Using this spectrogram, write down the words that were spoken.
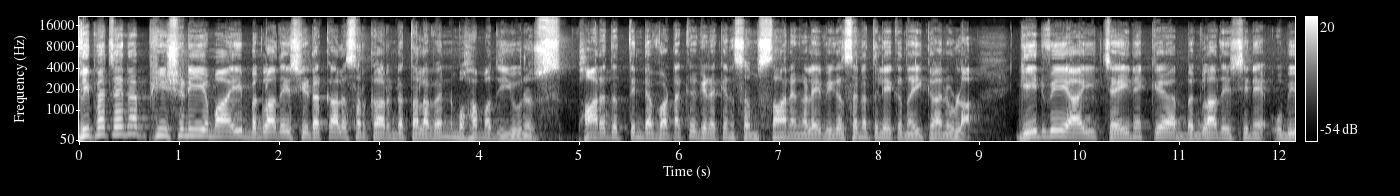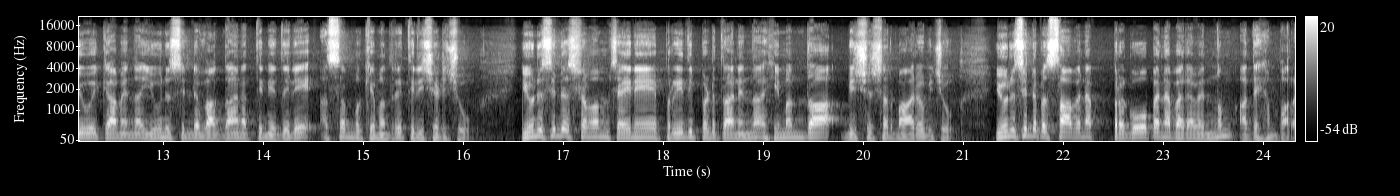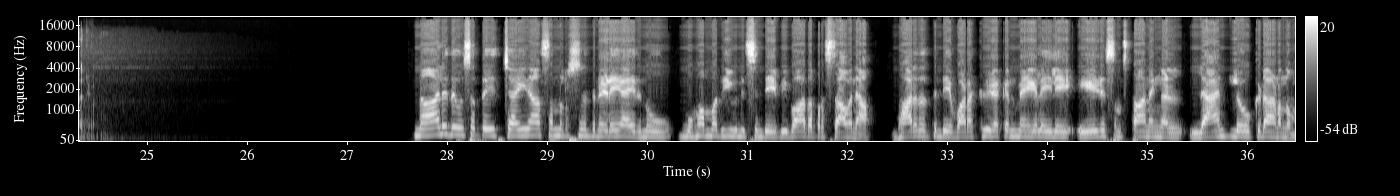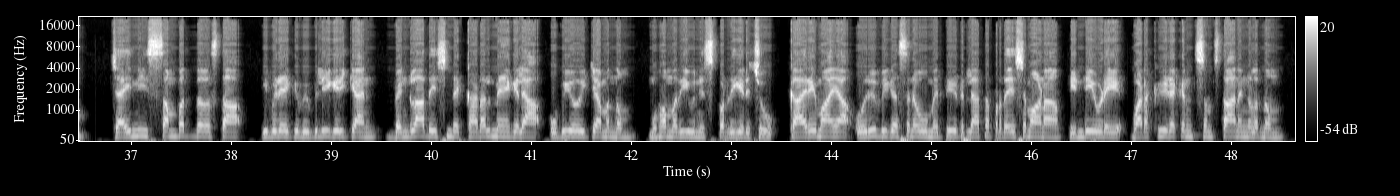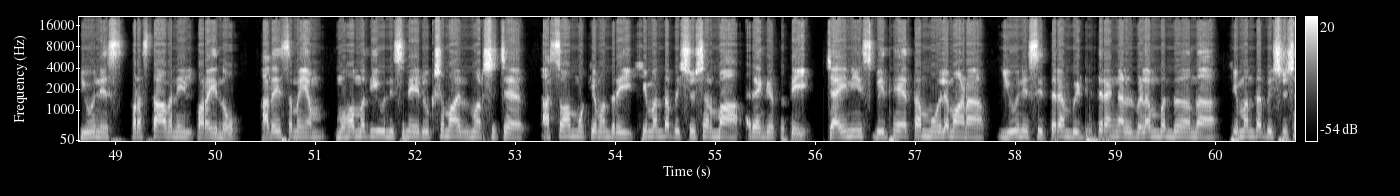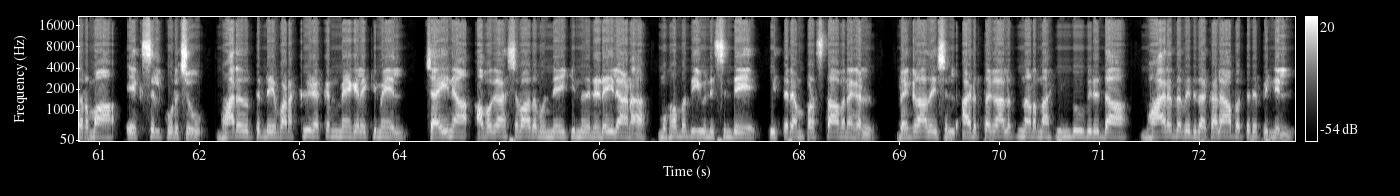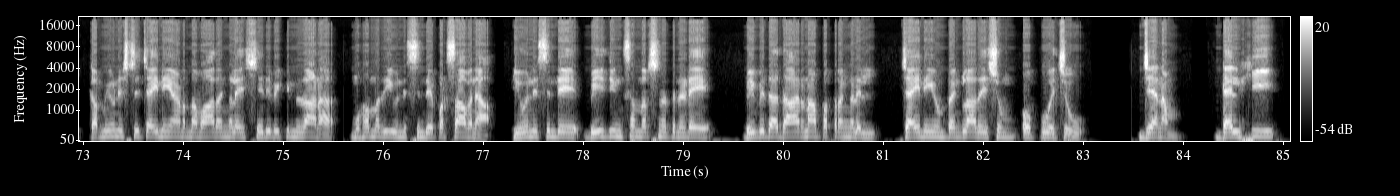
വിഭജന ഭീഷണിയുമായി ബംഗ്ലാദേശ് ഇടക്കാല സർക്കാരിന്റെ തലവൻ മുഹമ്മദ് യൂനുസ് ഭാരതത്തിന്റെ വടക്ക് കിഴക്കൻ സംസ്ഥാനങ്ങളെ വികസനത്തിലേക്ക് നയിക്കാനുള്ള ഗേറ്റ്വേ ആയി ചൈനയ്ക്ക് ബംഗ്ലാദേശിനെ ഉപയോഗിക്കാമെന്ന യൂനുസിന്റെ വാഗ്ദാനത്തിനെതിരെ അസം മുഖ്യമന്ത്രി തിരിച്ചടിച്ചു. യൂനുസിന്റെ ശ്രമം ചൈനയെ പ്രീതിപ്പെടുത്താനെന്ന് ഹിമന്ത ബിശ്വശർമ്മ ആരോപിച്ചു. യൂനുസിന്റെ പ്രസ്താവന പ്രകോപനപരമെന്നും അദ്ദേഹം പറഞ്ഞു. നാല് ദിവസത്തെ ചൈന സന്ദർശനത്തിനിടെയായിരുന്നു മുഹമ്മദ് യൂനിസിന്റെ വിവാദ പ്രസ്താവന. ഭാരതത്തിന്റെ വടക്കുകിഴക്കൻ മേഖലയിലെ ഏഴ് സംസ്ഥാനങ്ങൾ ലാൻഡ് ലോക്ക്ഡ് ആണെന്നും ചൈനീസ് സമ്പദ് വ്യവസ്ഥ ഇവിടേക്ക് വിപുലീകരിക്കാൻ ബംഗ്ലാദേശിന്റെ കടൽ മേഖല ഉപയോഗിക്കാമെന്നും മുഹമ്മദ് യൂനിസ് പ്രതികരിച്ചു. കാര്യമായ ഒരു വികസനവും എത്തിയിട്ടില്ലാത്ത പ്രദേശമാണ് ഇന്ത്യയുടെ വടക്കുകിഴക്കൻ സംസ്ഥാനങ്ങളെന്നും യൂനിസ് പ്രസ്താവനയിൽ പറയുന്നു. അതേസമയം മുഹമ്മദ് യൂനിസിനെ രൂക്ഷമായി വിമർശിച്ച് അസം മുഖ്യമന്ത്രി ഹിമന്ത ബിശ്വ ശർമ്മ രംഗത്തെത്തി. ചൈനീസ് വിധേയത്വം മൂലമാണ് യൂനിസ് ഇത്തരം വിഡിത്തരങ്ങൾ വിളമ്പുന്നതെന്ന് ഹിമന്ത ബിശ്വ ശർമ്മ എക്സിൽ കുറിച്ചു. ഭാരതത്തിന്റെ വടക്കുകിഴക്കൻ മേഖലയ്ക്ക് മേൽ ചൈന അവകാശവാദം ഉന്നയിക്കുന്നതിനിടയിലാണ് മുഹമ്മദ് യൂനിസിന്റെ ഇത്തരം പ്രസ്താവനകൾ. ബംഗ്ലാദേശിൽ അടുത്ത കാലത്ത് നടന്ന ഹിന്ദു വിരുദ്ധ ഭാരത വിരുദ്ധ കലാപത്തിന് പിന്നിൽ കമ്മ്യൂണിസ്റ്റ് ചൈനയാണെന്ന വാദങ്ങളെ ശരിവെക്കുന്നതാണ് മുഹമ്മദ് യൂനിസിന്റെ പ്രസ്താവന. യൂനിസിന്റെ ബീജിംഗ് സന്ദർശനത്തിനിടെ വിവിധ ധാരണാപത്രങ്ങളിൽ ചൈനയും ബംഗ്ലാദേശും ഒപ്പുവെച്ചു. ജനം ഡൽഹി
